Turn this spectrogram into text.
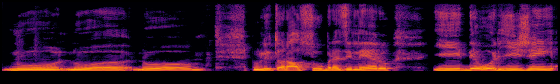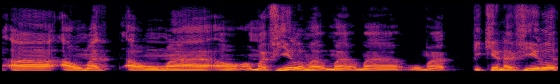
no, no, no, no, litoral sul brasileiro e deu origem a, a, uma, a, uma, a uma vila, uma, uma, uma pequena vila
